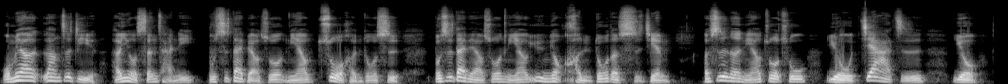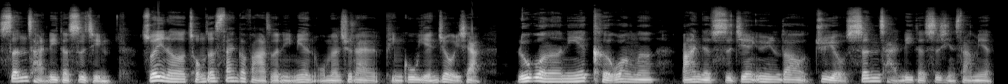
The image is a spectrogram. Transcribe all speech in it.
我们要让自己很有生产力，不是代表说你要做很多事，不是代表说你要运用很多的时间，而是呢，你要做出有价值、有生产力的事情。所以呢，从这三个法则里面，我们去来评估研究一下。如果呢，你也渴望呢，把你的时间运用到具有生产力的事情上面，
